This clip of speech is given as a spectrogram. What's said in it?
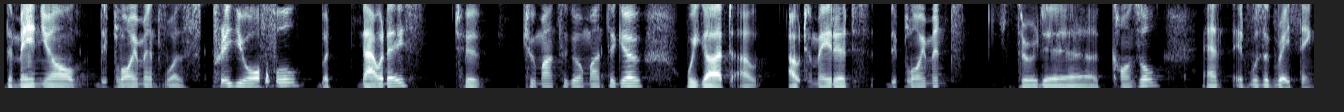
The manual deployment was pretty awful, but nowadays, two two months ago, month ago, we got out automated deployment through the console, and it was a great thing.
